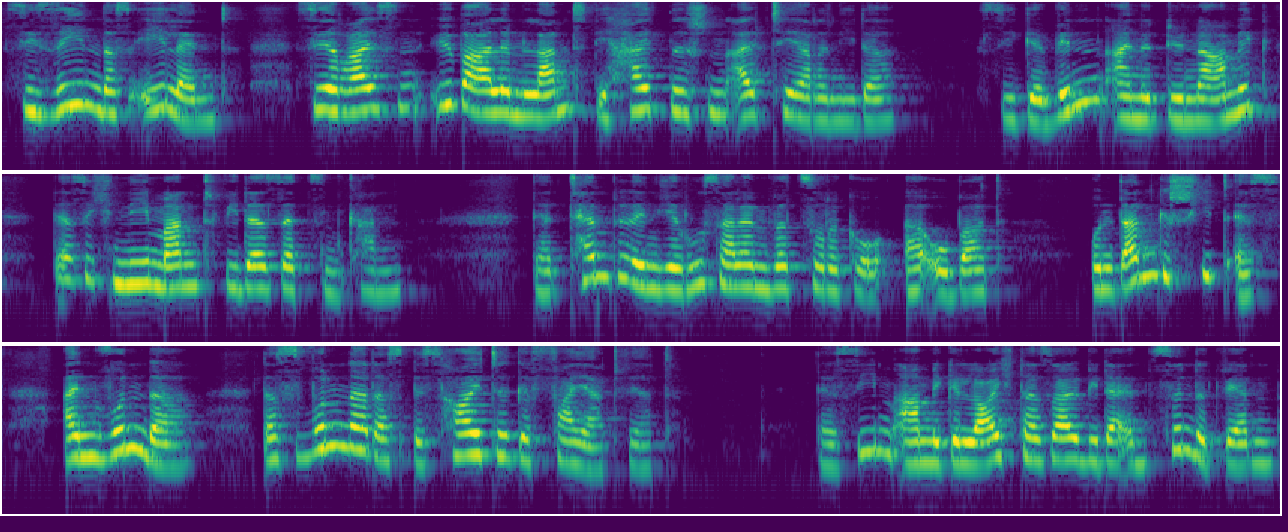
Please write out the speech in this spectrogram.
Sie sehen das Elend, sie reißen überall im Land die heidnischen Altäre nieder. Sie gewinnen eine Dynamik, der sich niemand widersetzen kann. Der Tempel in Jerusalem wird zurückerobert. Und dann geschieht es, ein Wunder, das Wunder, das bis heute gefeiert wird. Der siebenarmige Leuchter soll wieder entzündet werden,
